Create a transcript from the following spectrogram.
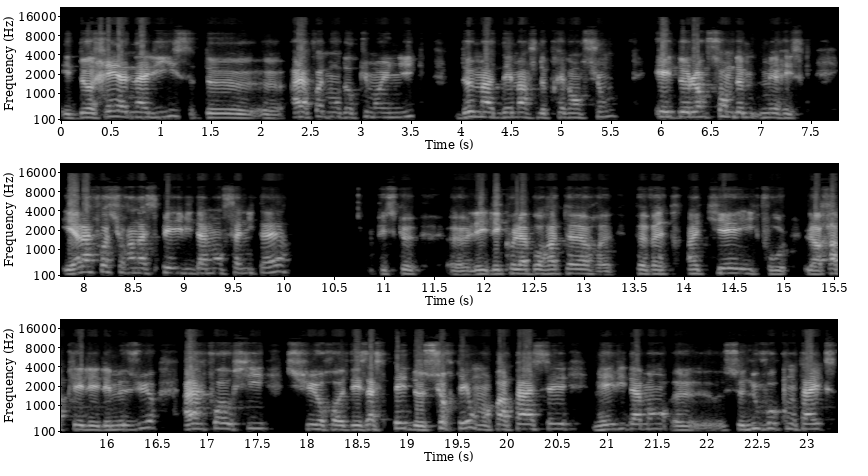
et de réanalyse à la fois de mon document unique, de ma démarche de prévention et de l'ensemble de mes risques. Et à la fois sur un aspect évidemment sanitaire, puisque les, les, collaborateurs euh, peuvent être inquiets, il faut leur rappeler les, les, mesures, à la fois aussi sur euh, des aspects de sûreté, on n'en parle pas assez, mais évidemment, euh, ce nouveau contexte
